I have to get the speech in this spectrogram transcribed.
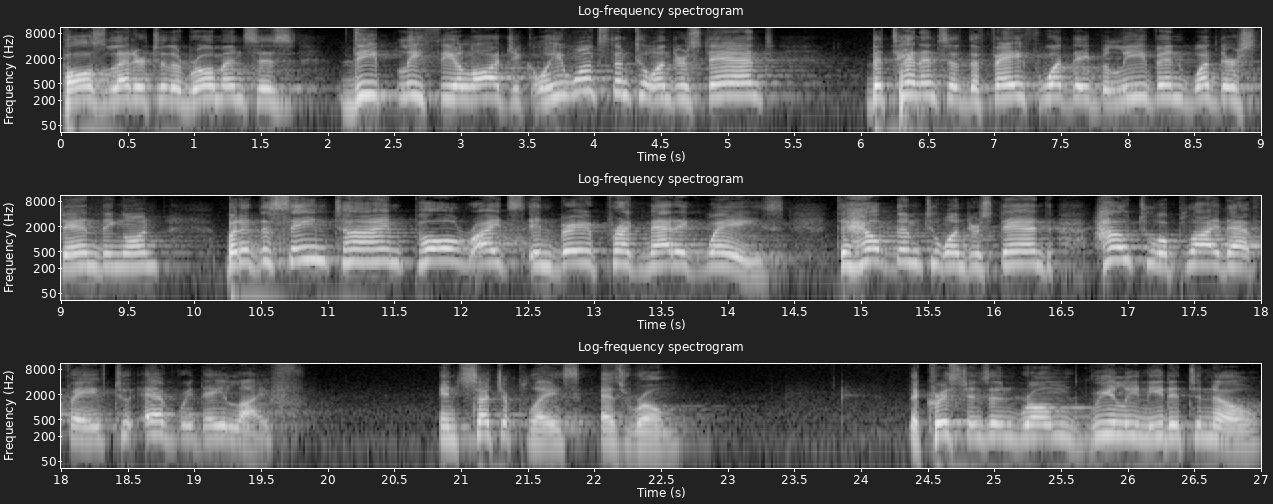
Paul's letter to the Romans is deeply theological. He wants them to understand the tenets of the faith, what they believe in, what they're standing on. But at the same time, Paul writes in very pragmatic ways to help them to understand how to apply that faith to everyday life in such a place as Rome. The Christians in Rome really needed to know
